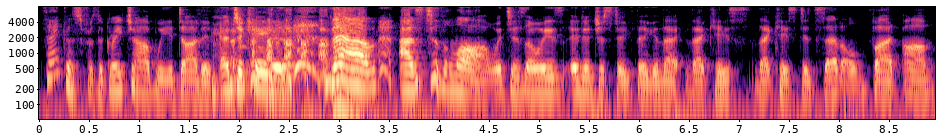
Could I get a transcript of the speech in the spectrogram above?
thank us for the great job we had done in educating them as to the law, which is always an interesting thing. And that, that case that case did settle. But um,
